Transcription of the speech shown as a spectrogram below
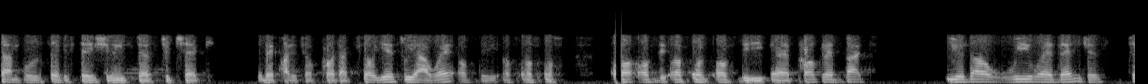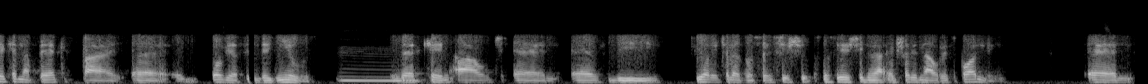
sample service stations just to check the quality of product. So yes, we are aware of the of of of, of the of, of, of the uh, program, but you know we were then just taken aback by uh, obviously the news Mm. that came out, and as the Fuel Retailers Association, Association are actually now responding. And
